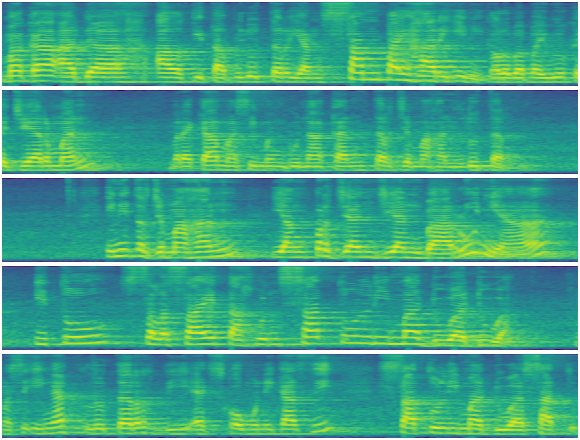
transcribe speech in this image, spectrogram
Maka ada Alkitab Luther yang sampai hari ini, kalau Bapak Ibu ke Jerman, mereka masih menggunakan terjemahan Luther. Ini terjemahan yang perjanjian barunya itu selesai tahun 1522. Masih ingat Luther di ekskomunikasi 1521.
